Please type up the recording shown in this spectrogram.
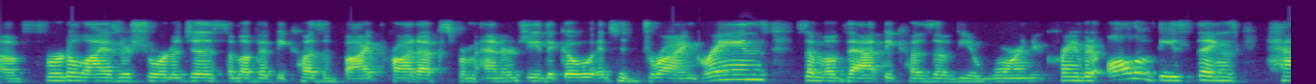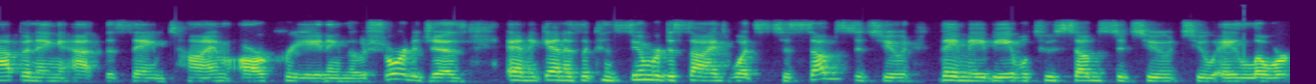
of fertilizer shortages, some of it because of byproducts from energy that go into drying grains, some of that because of you know war in Ukraine. But all of these things happening at the same time are creating those shortages. And again, as the consumer decides what's to substitute, they may be able to substitute to a lower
